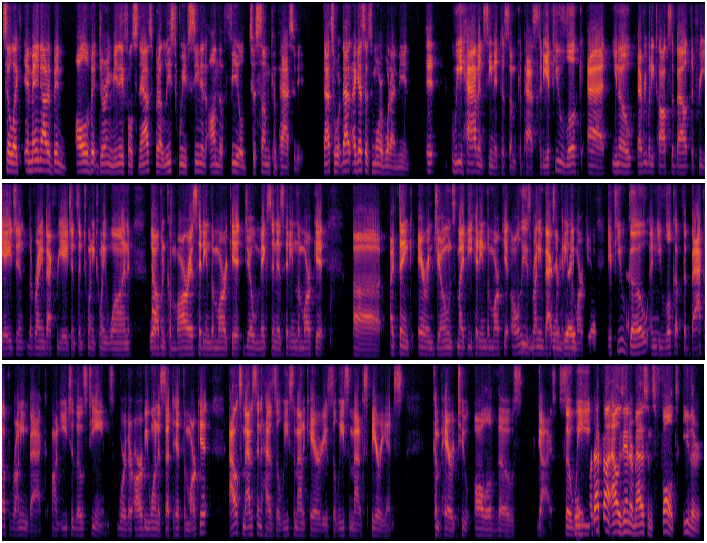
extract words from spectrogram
So like it may not have been all of it during meaningful snaps, but at least we've seen it on the field to some capacity. That's what that I guess that's more of what I mean. It we haven't seen it to some capacity. If you look at, you know, everybody talks about the free agent, the running back free agents in 2021. Yep. Alvin Kamara is hitting the market. Joe Mixon is hitting the market. Uh, I think Aaron Jones might be hitting the market. All these mm-hmm. running backs are hitting the market. If you go and you look up the backup running back on each of those teams where their RB1 is set to hit the market, Alex Mattison has the least amount of carries, the least amount of experience compared to all of those guys. So we. But that's not Alexander Mattison's fault either.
